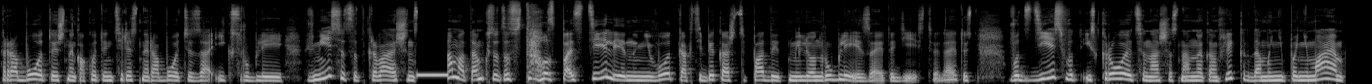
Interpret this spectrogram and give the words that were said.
работаешь на какой-то интересной работе за X рублей в месяц, открываешь Инстаграм, а там кто-то встал с постели, и на него, как тебе кажется, падает миллион рублей за это действие. Да? То есть вот здесь вот и скроется наш основной конфликт, когда мы не понимаем,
